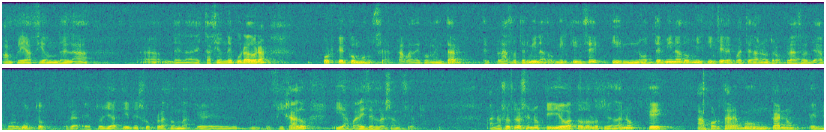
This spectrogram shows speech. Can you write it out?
ampliación de la, eh, de la estación depuradora, porque, como se acaba de comentar, el plazo termina 2015 y no termina 2015 y después te dan otros plazos ya por gusto. O sea, esto ya tiene sus plazos más que fijados y aparecen las sanciones. A nosotros se nos pidió, a todos los ciudadanos, que aportáramos un canon en,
